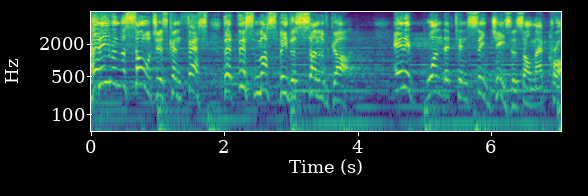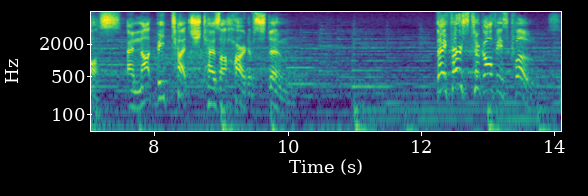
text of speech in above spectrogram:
And even the soldiers confessed that this must be the Son of God. Anyone that can see Jesus on that cross and not be touched has a heart of stone. They first took off his clothes.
